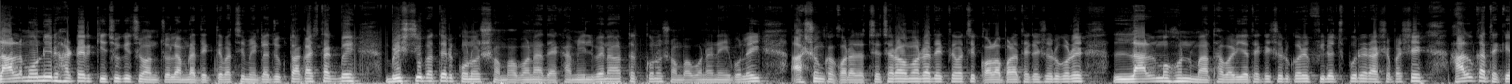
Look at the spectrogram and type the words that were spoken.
লালমনিরহাটের কিছু কিছু অঞ্চলে আমরা দেখতে পাচ্ছি মেঘলাযুক্ত আকাশ থাকবে, বৃষ্টিপাতের কোনো সম্ভাবনা দেখা মিলবে না, অর্থাৎ কোনো সম্ভাবনা নেই বলেই আশঙ্কা করা যাচ্ছে। এছাড়াও আমরা দেখতে পাচ্ছি কলাপাড়া থেকে শুরু করে লালমোহন, মাথাবাড়িয়া থেকে শুরু করে ফিরোজপুরের আশেপাশে হালকা থেকে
